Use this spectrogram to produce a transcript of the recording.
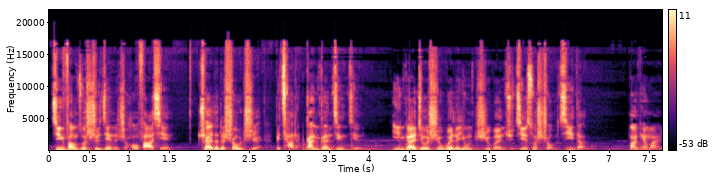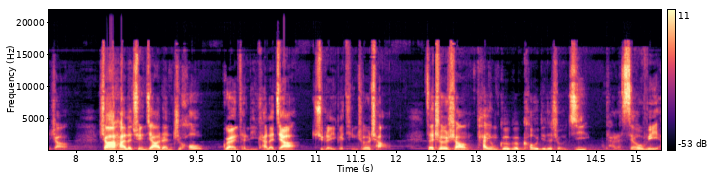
警方做尸检的时候发现，Chad 的手指被擦得干干净净，应该就是为了用指纹去解锁手机的。当天晚上，杀害了全家人之后，Grant 离开了家，去了一个停车场，在车上，他用哥哥 Cody 的手机看了 Sylvia。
